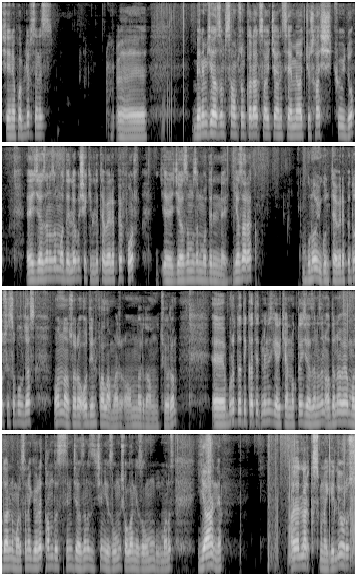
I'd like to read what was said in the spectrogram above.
şeyini yapabilirsiniz. Ee, benim cihazım Samsung Galaxy yani SM300HQ'ydu. E, cihazınızın modeli bu şekilde TVRP4 e, cihazımızın modelini yazarak buna uygun TVRP dosyası bulacağız. Ondan sonra Odin falan var. Onları da anlatıyorum. Ee, burada dikkat etmeniz gereken nokta cihazınızın adına ve model numarasına göre tam da sizin cihazınız için yazılmış olan yazılımı bulmanız. Yani ayarlar kısmına geliyoruz.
